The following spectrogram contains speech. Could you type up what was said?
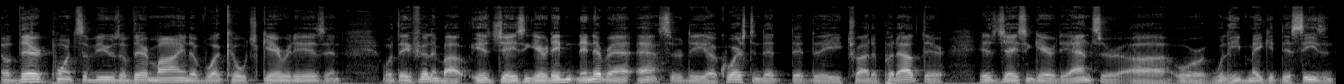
of their points of views of their mind of what Coach Garrett is and what they feeling about is Jason Garrett. They they never a- answered the uh, question that, that they try to put out there. Is Jason Garrett the answer, uh, or will he make it this season?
